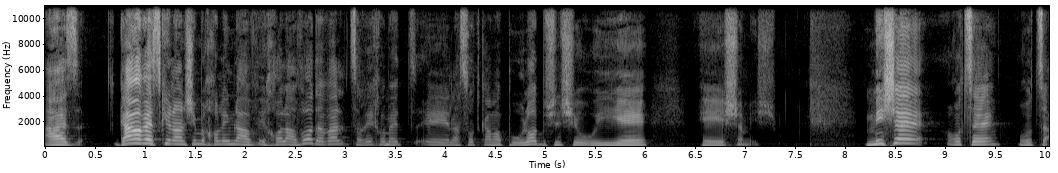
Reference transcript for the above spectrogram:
אז גם הרסקיו לאנשים יכולים, יכול לעבוד, אבל צריך באמת אה, לעשות כמה פעולות בשביל שהוא יהיה אה, שמיש. מי שרוצה, רוצה.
